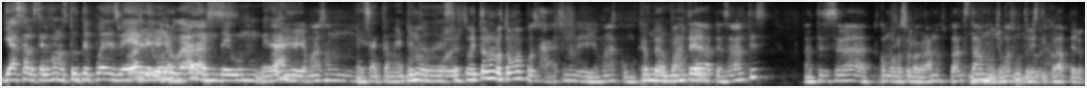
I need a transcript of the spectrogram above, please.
ya hasta los teléfonos tú te puedes ver Las de un lugar, de, de un... Las ¿Verdad? videollamadas son... Exactamente, uno- todo pues, esto. ahorita uno lo toma, pues, ah, es una videollamada como que... Pues pero ponte pero- a pensar antes. Antes eso era como los hologramas. Pues antes estaba mucho más futurístico, ¿verdad? Pero...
